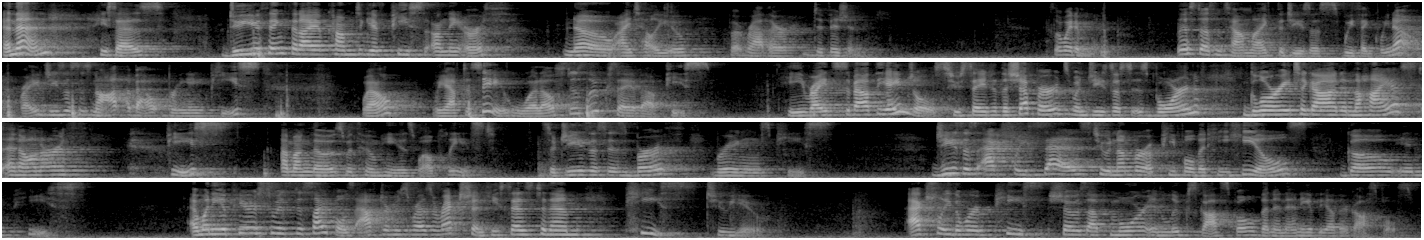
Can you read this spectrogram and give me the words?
And then he says, Do you think that I have come to give peace on the earth? No, I tell you, but rather division. So, wait a minute. This doesn't sound like the Jesus we think we know, right? Jesus is not about bringing peace. Well, we have to see what else does Luke say about peace? He writes about the angels who say to the shepherds when Jesus is born, Glory to God in the highest, and on earth peace among those with whom he is well pleased. So Jesus' birth brings peace. Jesus actually says to a number of people that he heals, Go in peace. And when he appears to his disciples after his resurrection, he says to them, Peace to you. Actually, the word peace shows up more in Luke's gospel than in any of the other gospels.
